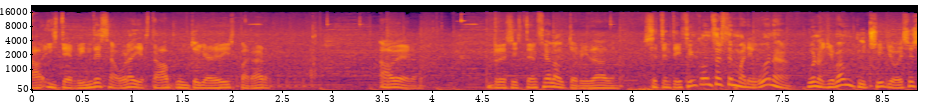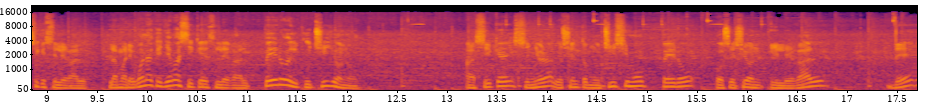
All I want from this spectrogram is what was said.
ah, y te rindes ahora y estaba a punto ya de disparar. A ver. Resistencia a la autoridad. 75 onzas de marihuana. Bueno, lleva un cuchillo, eso sí que es ilegal. La marihuana que lleva sí que es legal, pero el cuchillo no. Así que, señora, lo siento muchísimo, pero posesión ilegal de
